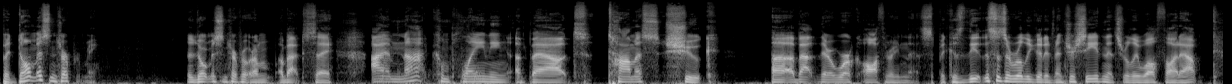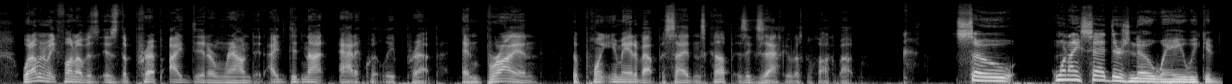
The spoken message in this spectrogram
but don't misinterpret me. Don't misinterpret what I'm about to say. I am not complaining about Thomas Schuch uh, about their work authoring this because this is a really good adventure seed and it's really well thought out. What I'm going to make fun of is, is the prep I did around it. I did not adequately prep. And Brian, the point you made about Poseidon's Cup is exactly what I was going to talk about. So when I said there's no way we could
